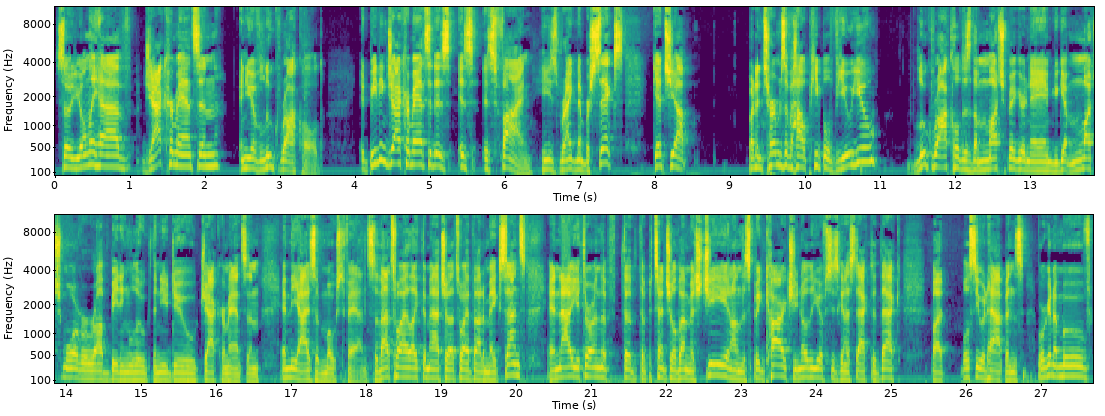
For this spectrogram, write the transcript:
So you only have Jack Hermansson and you have Luke Rockhold. Beating Jack Hermansson is is is fine. He's ranked number six, gets you up. But in terms of how people view you, Luke Rockhold is the much bigger name. You get much more of a rub beating Luke than you do Jack Hermansson in the eyes of most fans. So that's why I like the matchup. That's why I thought it makes sense. And now you throw in the, the, the potential of MSG and on this big card because you know the UFC is going to stack the deck. But we'll see what happens. We're going to move.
